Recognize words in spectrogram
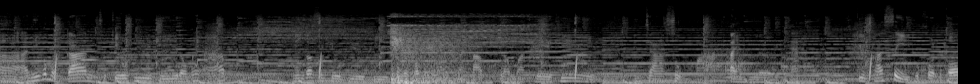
อ่าอันนี้ก็เหมือนกันสกิล PVP เราไม่อัพนี่ก็สกิล PVP ที่เราก็ไม่อัพนะครับ เรามาเทที่นินจาสุมาเต็มเลยนะกิลคลาสสี่ทุกคนก็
